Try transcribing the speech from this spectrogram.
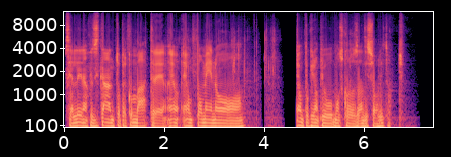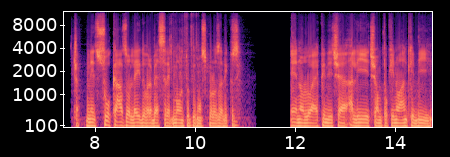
si allena così tanto per combattere è, è un po' meno è un pochino più muscolosa di solito. Cioè, nel suo caso lei dovrebbe essere molto più muscolosa di così. E non lo è quindi c'è lì c'è un pochino anche di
